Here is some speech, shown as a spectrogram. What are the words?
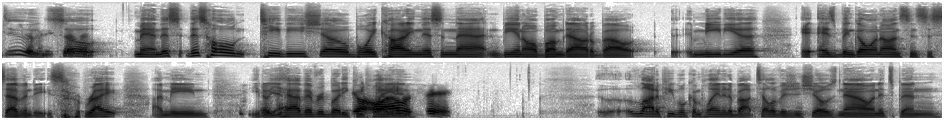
Dude, so man, this this whole TV show boycotting this and that and being all bummed out about uh, media it has been going on since the 70s, right? I mean, you know, you have everybody you know, I complaining. say, a lot of people complaining about television shows now, and it's been,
